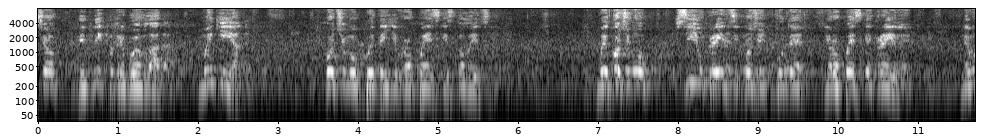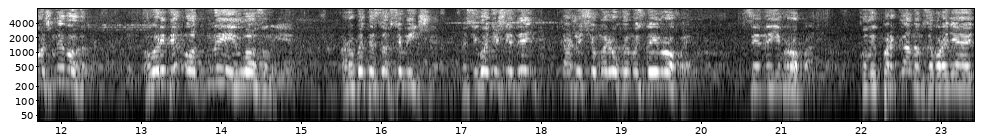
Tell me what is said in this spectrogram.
що від них потребує влада. Ми, кияни, хочемо бути європейські столиці. Ми хочемо, всі українці хочуть бути європейською країною. Неможливо говорити одні лозунги, а робити зовсім інше. На сьогоднішній день кажуть, що ми рухаємось до Європи. Це не Європа. Коли парканом забороняють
